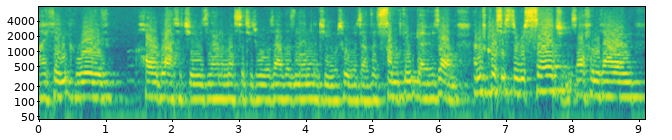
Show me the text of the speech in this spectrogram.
I think with horrible attitudes and animosity towards others and enmity towards others, something goes on. And of course it's the resurgence often of our own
